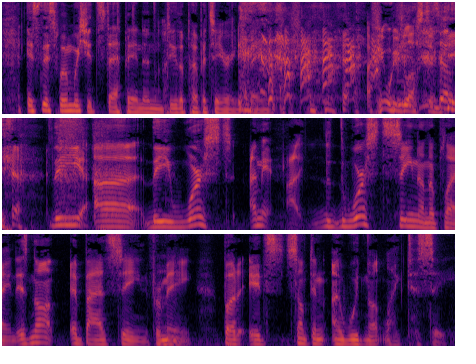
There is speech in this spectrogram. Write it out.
Is this when we should step in and do the puppeteering thing? I think we've lost him. So the uh, the worst. I mean, I, the worst scene on a plane is not a bad scene for me, but it's something I would not like to see,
